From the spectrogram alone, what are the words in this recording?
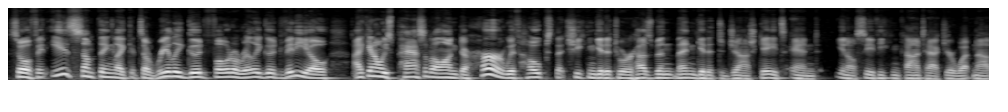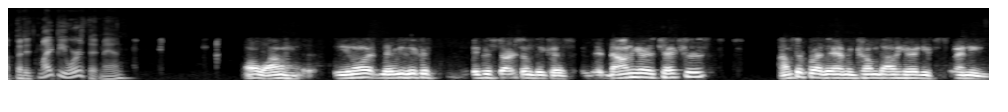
So if it is something like it's a really good photo, really good video, I can always pass it along to her with hopes that she can get it to her husband, then get it to Josh Gates and, you know, see if he can contact you or whatnot. But it might be worth it, man. Oh wow. You know what? Maybe they could they could start something because down here in Texas, I'm surprised they haven't come down here any any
